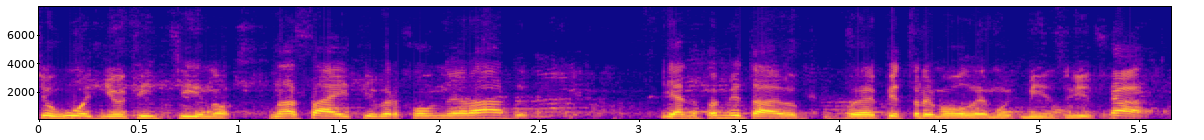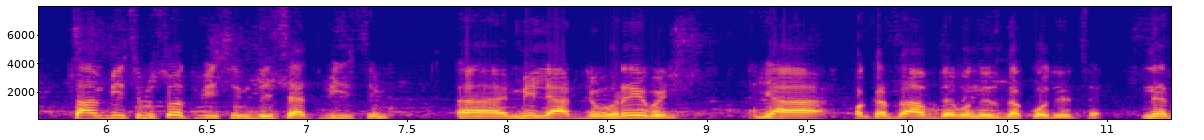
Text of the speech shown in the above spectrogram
сьогодні офіційно на сайті Верховної Ради, я не пам'ятаю, е, підтримували мій звіт. Там 888 е, мільярдів гривень. Я показав, де вони знаходяться. Не,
